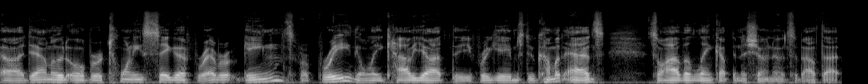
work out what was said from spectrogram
uh, download over 20 Sega Forever games for free. The only caveat: the free games do come with ads, so I'll have a link up in the show notes about that.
